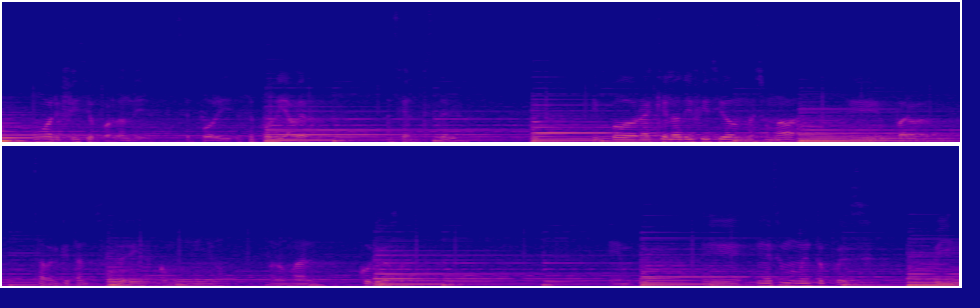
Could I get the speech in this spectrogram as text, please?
un orificio por donde se, podía, se podía ver hacia el exterior. Y por aquel orificio me asomaba eh, para saber qué tanto sucedía como un niño normal, curioso. Eh, en ese momento pues vi,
